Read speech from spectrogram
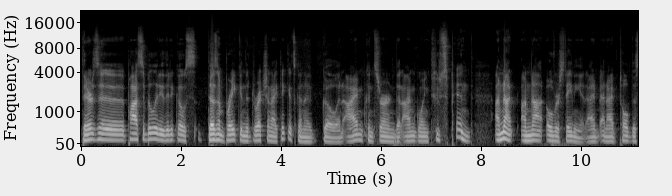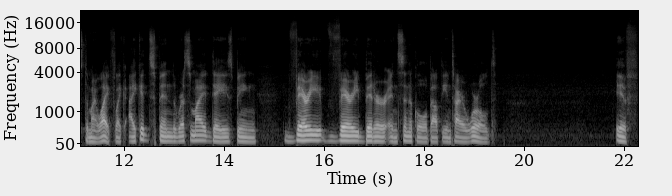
there's a possibility that it goes doesn't break in the direction I think it's going to go, and I'm concerned that I'm going to spend. I'm not. I'm not overstating it. I, and I've told this to my wife. Like I could spend the rest of my days being very, very bitter and cynical about the entire world if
